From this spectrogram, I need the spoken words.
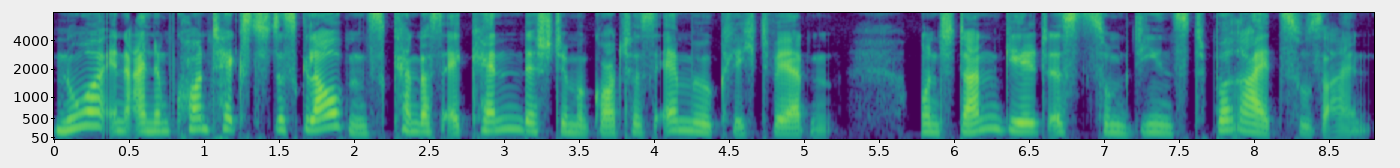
Nur in einem Kontext des Glaubens kann das Erkennen der Stimme Gottes ermöglicht werden, und dann gilt es zum Dienst bereit zu sein.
